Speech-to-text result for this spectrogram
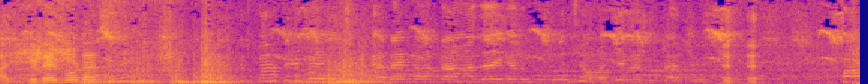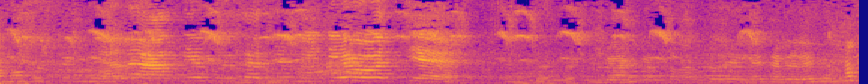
আজ পেটাই পড়া আছে? বেড়াই পাওয়াটা আমার জায়গায় বলছে আমার জন্য দুটাতে ব্যাংকটা খারাপ করে এনে এখানে রেখে খাব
